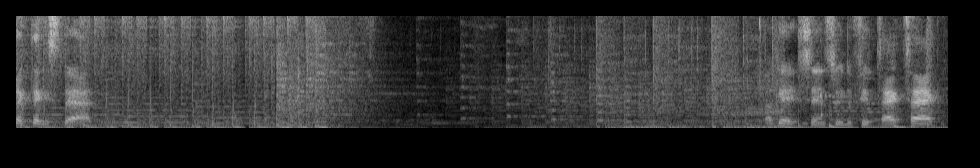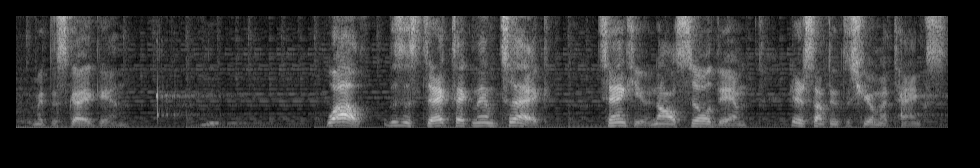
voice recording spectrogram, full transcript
Tech is that. Okay, since we defeat Tag Tag, meet this guy again. Wow, this is Tag Tag named Tag. Thank you, now sell them. Here's something to share my thanks.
